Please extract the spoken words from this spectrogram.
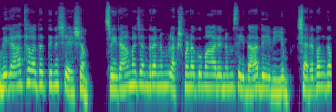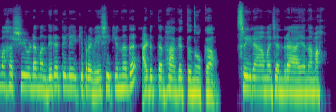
വിരാധവധത്തിന് ശേഷം ശ്രീരാമചന്ദ്രനും ലക്ഷ്മണകുമാരനും സീതാദേവിയും ശരഭംഗ മഹർഷിയുടെ മന്ദിരത്തിലേക്ക് പ്രവേശിക്കുന്നത് അടുത്ത ഭാഗത്തു നോക്കാം. ശ്രീരാമചന്ദ്രായ നമഃ.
